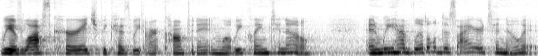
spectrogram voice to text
We have lost courage because we aren't confident in what we claim to know, and we have little desire to know it.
